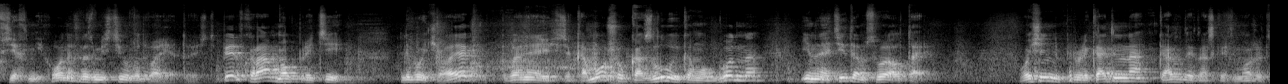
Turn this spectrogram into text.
всех них, он их разместил во дворе. То есть теперь в храм мог прийти любой человек, поклоняющийся Камошу, козлу и кому угодно, и найти там свой алтарь. Очень привлекательно, каждый, так сказать, может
